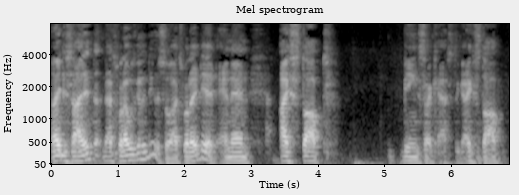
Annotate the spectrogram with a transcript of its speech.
I decided that that's what I was going to do. So that's what I did. And then I stopped being sarcastic. I stopped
